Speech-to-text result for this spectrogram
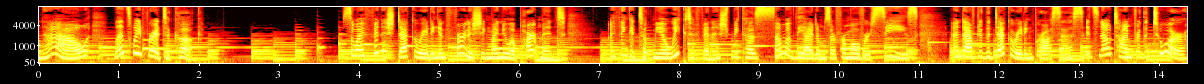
Now, let's wait for it to cook. So I finished decorating and furnishing my new apartment. I think it took me a week to finish because some of the items are from overseas, and after the decorating process, it's now time for the tour,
